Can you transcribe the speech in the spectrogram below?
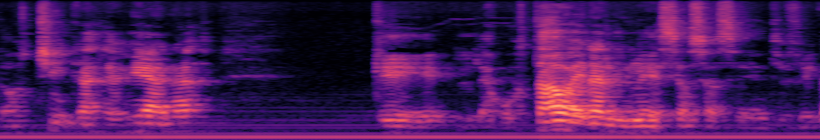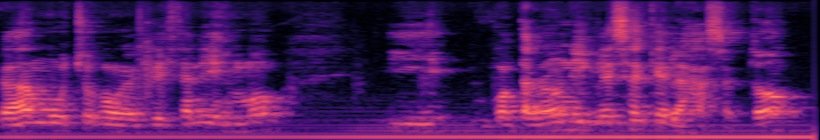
dos chicas lesbianas que les gustaba ir a la iglesia, o sea, se identificaban mucho con el cristianismo y encontraron una iglesia que las aceptó.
